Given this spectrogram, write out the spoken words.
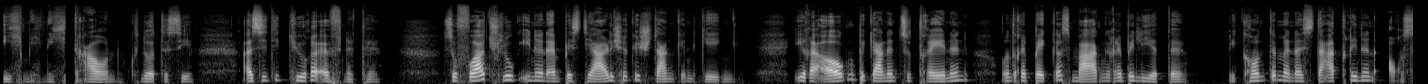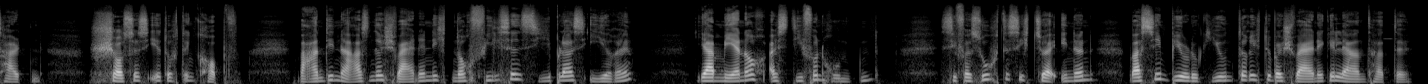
Ich mich nicht trauen, knurrte sie, als sie die Türe öffnete. Sofort schlug ihnen ein bestialischer Gestank entgegen. Ihre Augen begannen zu tränen und Rebekkas Magen rebellierte. Wie konnte man es da drinnen aushalten? schoss es ihr durch den Kopf. Waren die Nasen der Schweine nicht noch viel sensibler als ihre? Ja, mehr noch als die von Hunden? Sie versuchte sich zu erinnern, was sie im Biologieunterricht über Schweine gelernt hatte.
